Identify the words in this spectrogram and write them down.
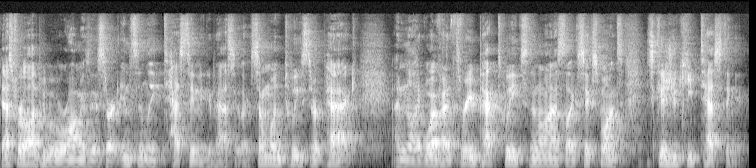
That's where a lot of people go wrong is they start instantly testing the capacity. Like someone tweaks their pec and they're like, well, I've had three pec tweaks in the last like six months. It's because you keep testing it.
